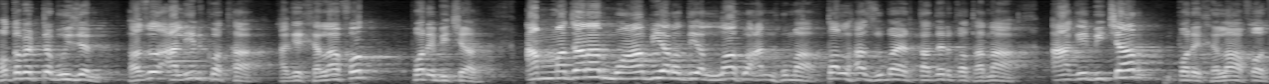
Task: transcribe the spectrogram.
মতবেরটা বুঝছেন হজরত আলীর কথা, আগে খেলাফত পরে বিচার। আম্মাজান আর মোয়াবিয়া রদি আল্লাহ আনহুমা, তলহা জুবায়ের তাদের কথা না, আগে বিচার, পরে খেলাফত।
